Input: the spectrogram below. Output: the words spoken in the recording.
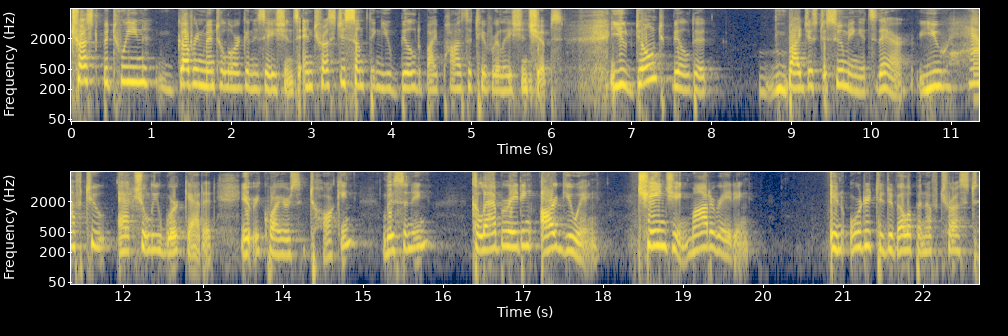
Trust between governmental organizations, and trust is something you build by positive relationships. You don't build it by just assuming it's there. You have to actually work at it. It requires talking, listening, collaborating, arguing, changing, moderating, in order to develop enough trust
